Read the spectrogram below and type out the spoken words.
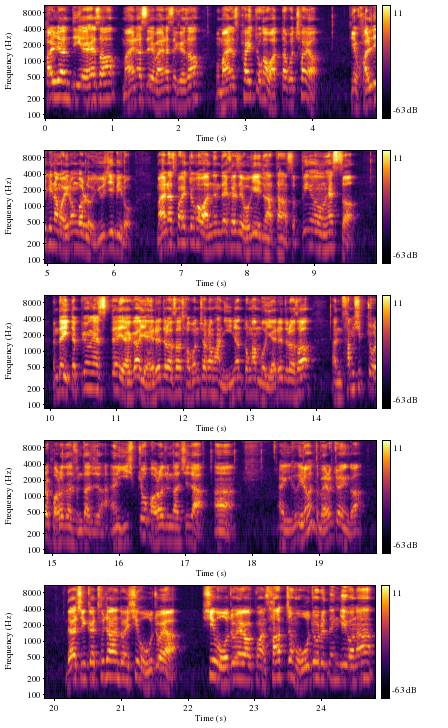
8년 뒤에 해서 마이너스 1 마이너스 1 그래서 뭐 마이너스 8조가 왔다고 쳐요. 그냥 관리비나 뭐 이런 걸로 유지비로 마이너스 8조가 왔는데 그래서 여기 이제 나타났어. 삥 했어. 근데 이때 삥 했을 때 얘가 예를 들어서 저번처럼 한 2년 동안 뭐 예를 들어서 한 30조를 벌어다 준다 치자. 아니 20조 벌어준다 치자. 어. 아 이거 이런 것도 매력적인가? 내가 지금까지 투자한 돈이 15조야. 15조 해갖고 한 4.5조를 땡기거나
